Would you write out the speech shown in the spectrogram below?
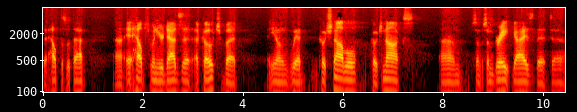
that helped us with that. Uh, it helps when your dad's a, a, coach, but you know we had Coach Schnabel, Coach Knox, um, some some great guys that uh,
